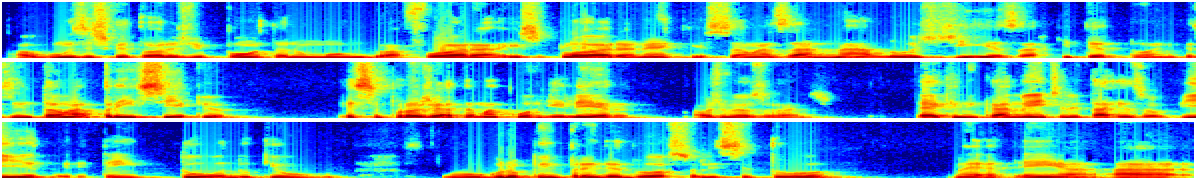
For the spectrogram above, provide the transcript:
alguns escritórios de ponta no mundo afora explora, né, que são as analogias arquitetônicas. Então, a princípio, esse projeto é uma cordilheira, aos meus olhos. Tecnicamente ele está resolvido, ele tem tudo que o, o grupo empreendedor solicitou, né? tem a, a,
